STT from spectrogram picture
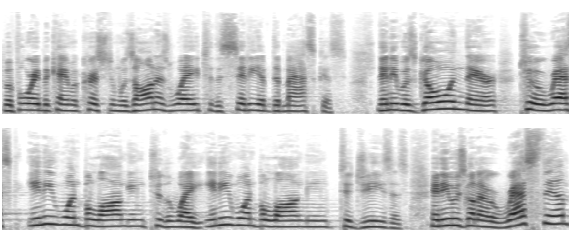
before he became a Christian, was on his way to the city of Damascus. Then he was going there to arrest anyone belonging to the way, anyone belonging to Jesus. And he was going to arrest them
